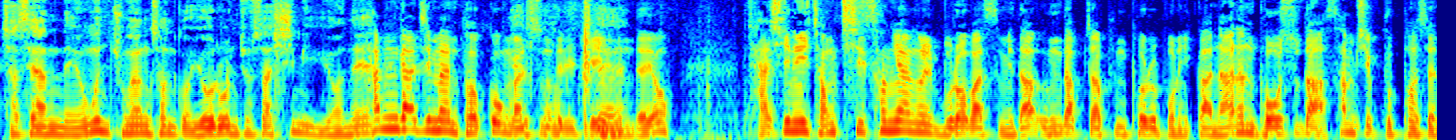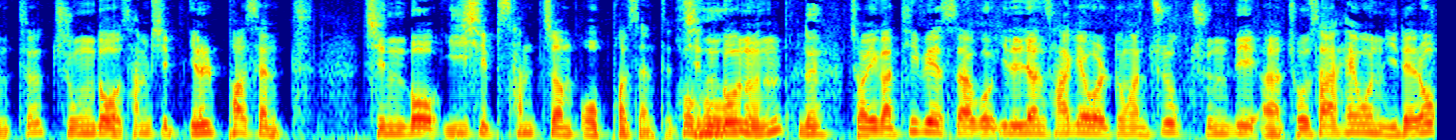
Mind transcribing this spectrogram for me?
자세한 내용은 중앙선거 여론조사 심의위원회 한 가지만 더 꼭 말씀드릴 게 네. 있는데요. 자신의 정치 성향을 물어봤습니다. 응답자 분포를 보니까 나는 보수다 39%, 중도 31%, 진보 23.5%. 진보는 네. 저희가 TBS하고 1년 4개월 동안 쭉 준비 아, 조사해온 이래로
